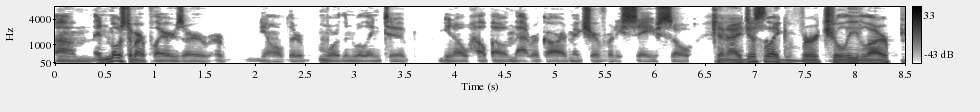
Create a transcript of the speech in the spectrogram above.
Um, and most of our players are, are, you know, they're more than willing to, you know, help out in that regard, make sure everybody's safe. So Can I just like virtually LARP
